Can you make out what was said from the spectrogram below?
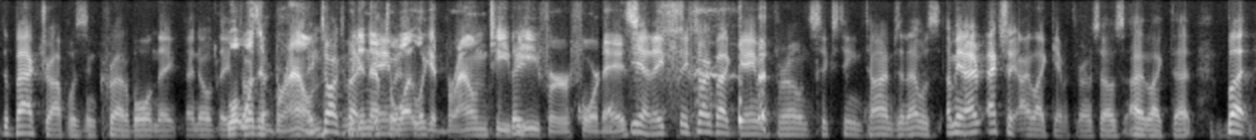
the backdrop was incredible, and they I know they. Well, wasn't about, brown. They talked about. We didn't Game have to of, look at brown TV they, for four days. Yeah, they they talked about Game of Thrones 16 times, and that was. I mean, I actually I like Game of Thrones, so I was I like that, but.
